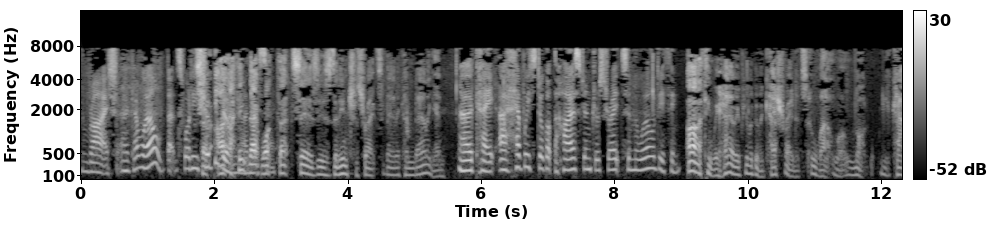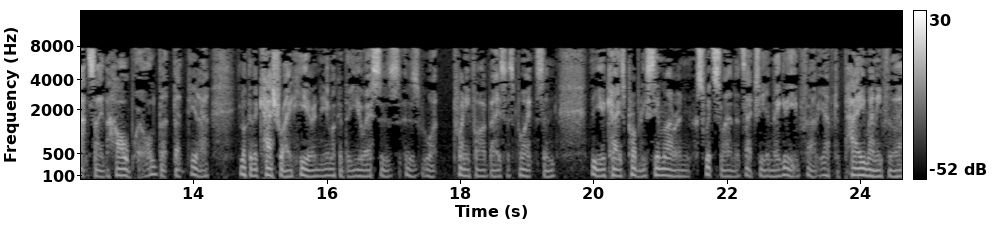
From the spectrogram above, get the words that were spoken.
Right. Okay. Well, that's what he So should be I, doing. I think I that what that says is that interest rates are going to come down again. Okay. Uh, have we still got the highest interest rates in the world? Do you think? Oh, I think we have. If you look at the cash rate, it's well, well, not you can't say the whole world, but but you know, look at the cash rate here, and you look at the US as as what 25 basis points, and the UK is probably similar, and Switzerland it's actually a negative. Uh, you have to pay money for the,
